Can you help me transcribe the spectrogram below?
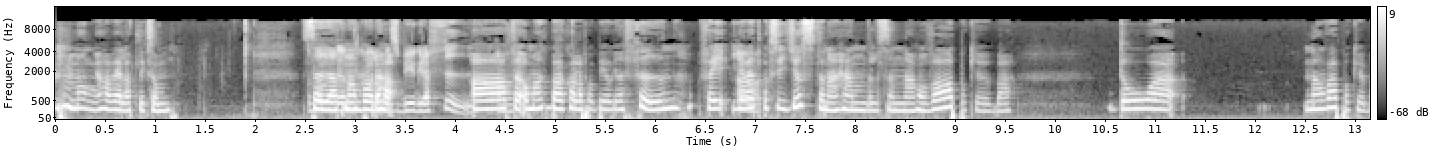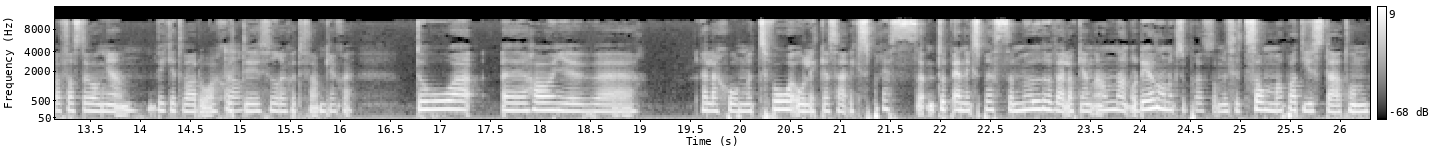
många har velat liksom säga att man borde ha... biografi. Ja, för om man bara kollar på biografin. För jag Ja. vet också just den här händelsen när hon var på Kuba. Då... När hon var på Kuba första gången, vilket var då Ja. 74, 75 kanske. Då eh, har hon ju eh, relation med två olika så här Expressen, typ en Expressen-murvel och en annan. Och det har hon också pratat om i sitt sommarprat, just det att hon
